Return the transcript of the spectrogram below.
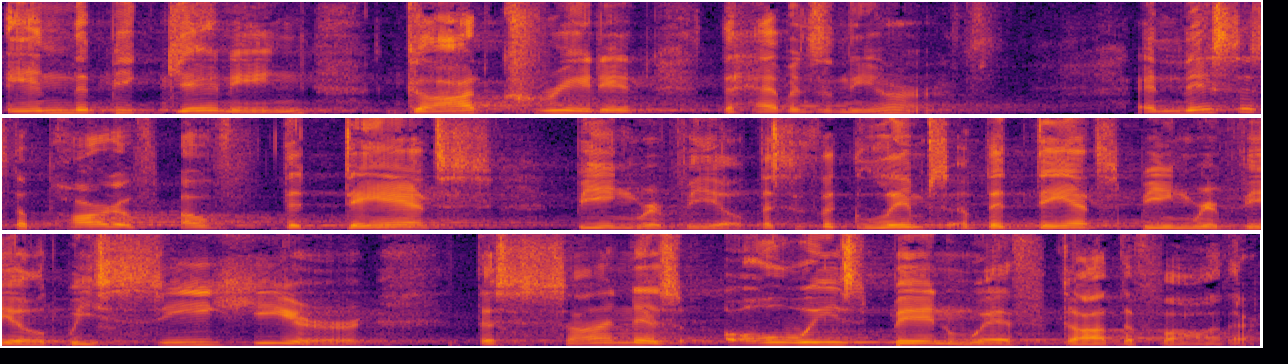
In the beginning, God created the heavens and the earth. And this is the part of, of the dance being revealed. This is the glimpse of the dance being revealed. We see here the Son has always been with God the Father.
